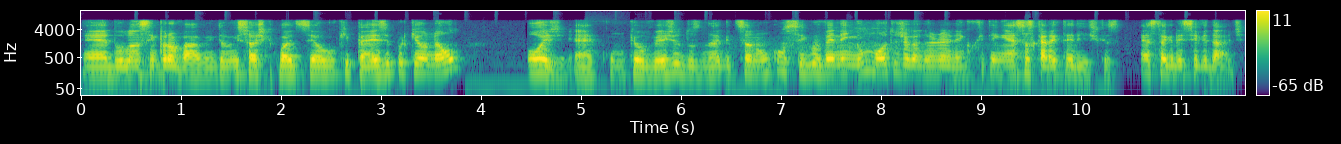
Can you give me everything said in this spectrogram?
é, do lance improvável. Então isso acho que pode ser algo que pese, porque eu não hoje, é, com o que eu vejo dos Nuggets, eu não consigo ver nenhum outro jogador no elenco que tenha essas características, essa agressividade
